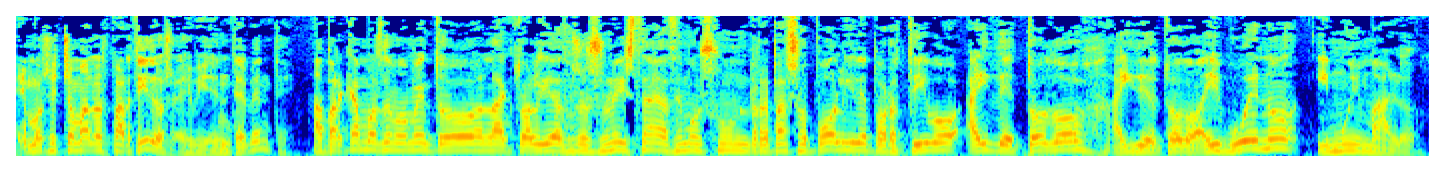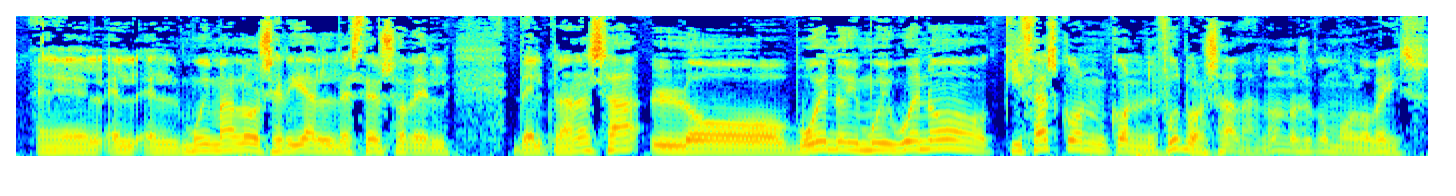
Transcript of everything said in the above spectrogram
hemos hecho malos partidos? Evidentemente. Aparcamos de momento la actualidad osasunista, hacemos un repaso polideportivo, hay de todo, hay de todo, hay bueno y muy malo. El, muy malo sería el descenso del, del Planasa, lo bueno y muy bueno quizás con, con el fútbol sala, ¿no? No sé cómo lo veis.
